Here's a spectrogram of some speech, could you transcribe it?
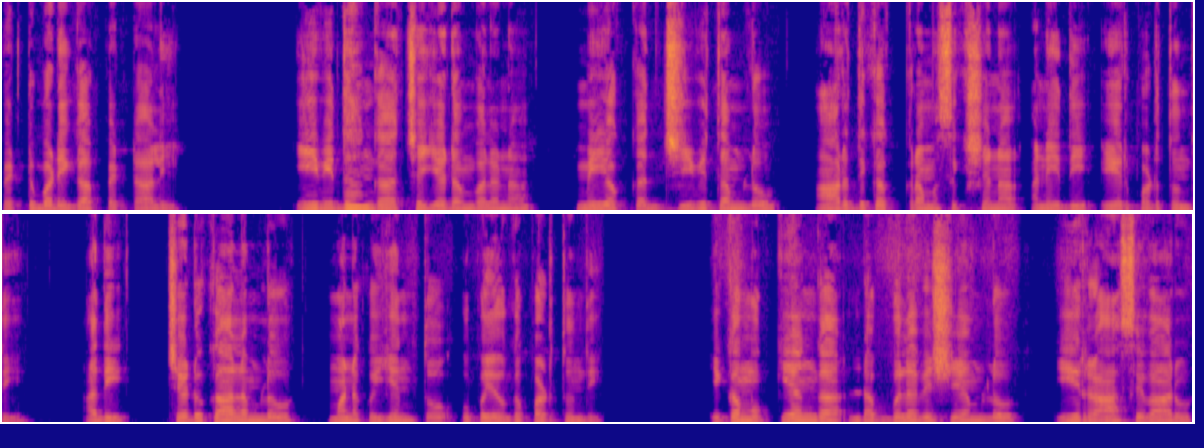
పెట్టుబడిగా పెట్టాలి. ఈ విధంగా చెయ్యడం వలన మీ యొక్క జీవితంలో ఆర్థిక క్రమశిక్షణ అనేది ఏర్పడుతుంది. అది చెడు కాలంలో మనకు ఎంతో ఉపయోగపడుతుంది. ఇక ముఖ్యంగా డబ్బుల విషయంలో ఈ రాశివారు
